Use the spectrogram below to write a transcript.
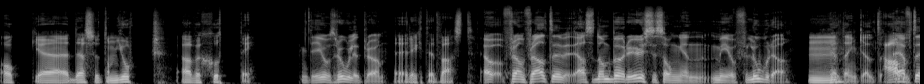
Och eh, dessutom gjort över 70. Det är otroligt bra. Det är riktigt vasst. Ja, framförallt, eh, alltså de börjar ju säsongen med att förlora, helt enkelt. Allt. Efter,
